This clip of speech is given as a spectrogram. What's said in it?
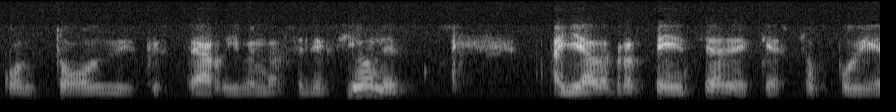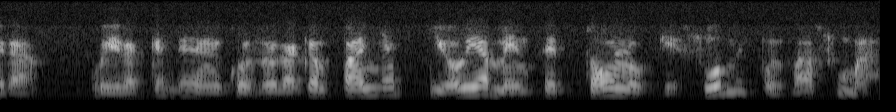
con todo y que esté arriba en las elecciones. Hay advertencia de que esto pudiera, pudiera cambiar en el curso de la campaña y obviamente todo lo que sume pues va a sumar.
